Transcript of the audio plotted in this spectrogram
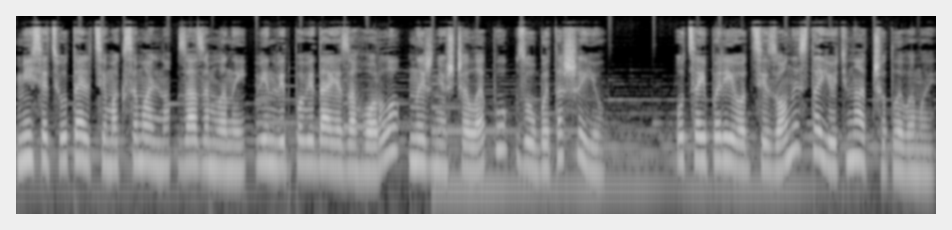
Місяць у тельці максимально заземлений, він відповідає за горло, нижню щелепу, зуби та шию. У цей період ці зони стають надчутливими.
